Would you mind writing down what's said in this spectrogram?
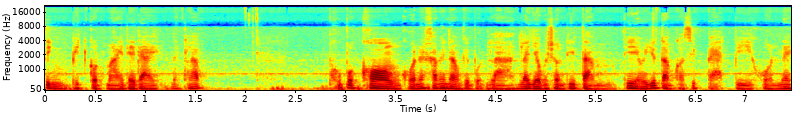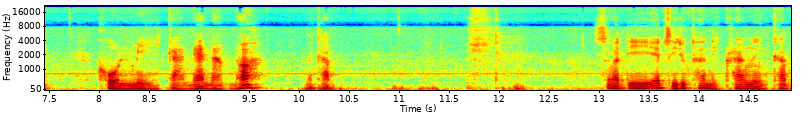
สิ่งผิดกฎหมายใด ๆ นะครับ ผู้ปกครองควรให้คำแนะนำแก่บุตรหลานและเยาวชนที่ต่ำที่อายุต่ำกว่า 18 ปีควรได้ ควรมีการแนะนำเนาะนะครับ สวัสดี FC ทุกท่านอีกครั้งหนึ่งครับ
